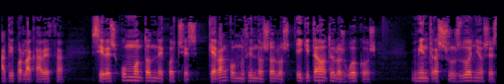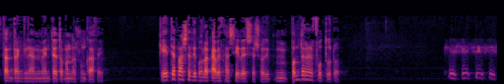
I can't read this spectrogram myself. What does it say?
a ti por la cabeza si ves un montón de coches que van conduciendo solos y quitándote los huecos mientras sus dueños están tranquilamente tomándose un café? ¿Qué te pasa por la cabeza si ves eso? Ponte en el futuro. Sí, sí, sí, sí.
